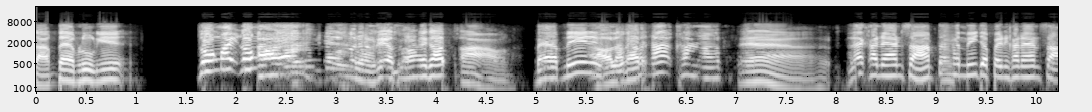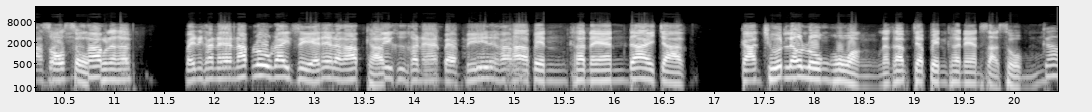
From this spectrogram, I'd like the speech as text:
สามแต้มลูกนี้ ลงไหมลงไหมอ้าวเรียบร้อยครับอ้าวแบบนี้นี่เอาละครับชนะขาดเนี่ยและคะแนนสามแต้มนี้จะเป็นคะแนนสะสสะมสมนะครับนะครับ เป็นคะแนนนับลูกได้เสียเนี่ยแหละครับครับนี่คือคะแนนแบบนี้นะครับ ถ้าเป็นคะแนนได้จากการชุดแล้วลงห่วงนะครับ จะเป็นคะแนนสะสม Go.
